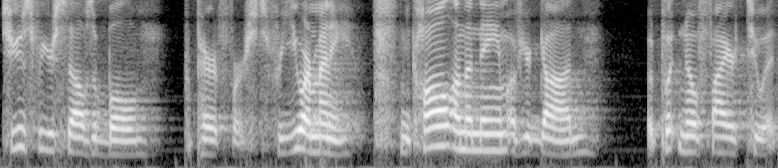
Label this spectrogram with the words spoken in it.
Choose for yourselves a bull, prepare it first, for you are many, and call on the name of your God, but put no fire to it.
